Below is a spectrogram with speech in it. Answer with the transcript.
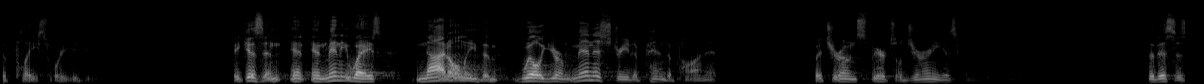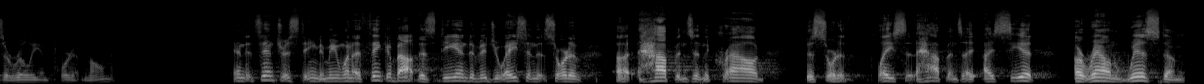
the place where you do that. Because in, in, in many ways, not only the, will your ministry depend upon it, but your own spiritual journey is going to depend upon it. So, this is a really important moment. And it's interesting to me when I think about this de individuation that sort of uh, happens in the crowd, this sort of place that happens, I, I see it around wisdom.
